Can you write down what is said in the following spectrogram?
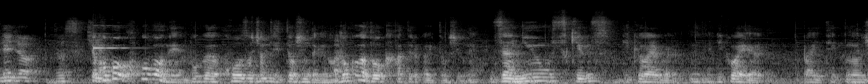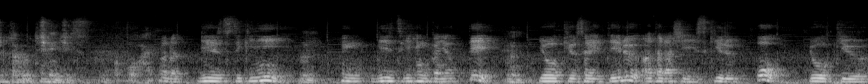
で、で、じゃあ、ここここをね、僕が構造ちゃんと言ってほしいんだけど、はいどこがどうかかってるか言ってほしいよね。The new skills required, required by technological changes。ここ、はい。まだ技術的にうん。変、技術的変化によってうん。要求されている新しいスキルを要求、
